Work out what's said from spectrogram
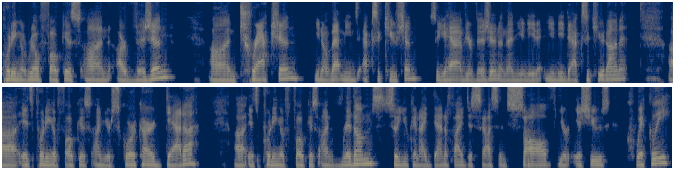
putting a real focus on our vision, on traction. You know that means execution. So you have your vision, and then you need you need to execute on it. Uh, it's putting a focus on your scorecard data. Uh, it's putting a focus on rhythms so you can identify, discuss, and solve your issues quickly.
